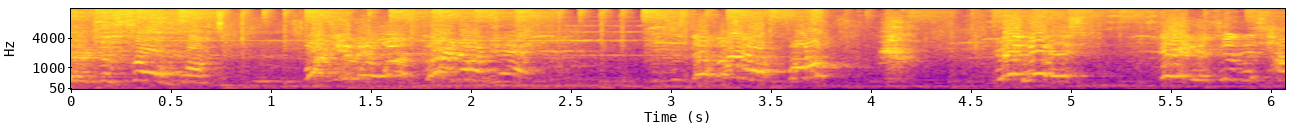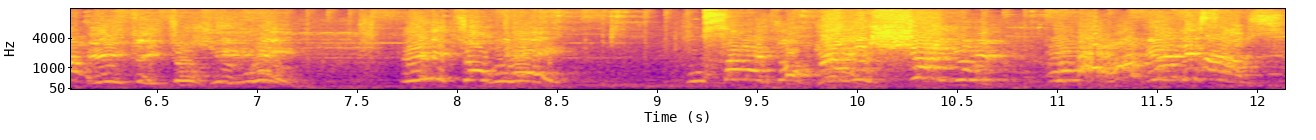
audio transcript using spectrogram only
What do you mean what's going on here? This is not your fault. Bring it, bring it to this house. It's, it's okay. It's okay. Son, it's okay. I will show you in my in this house.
